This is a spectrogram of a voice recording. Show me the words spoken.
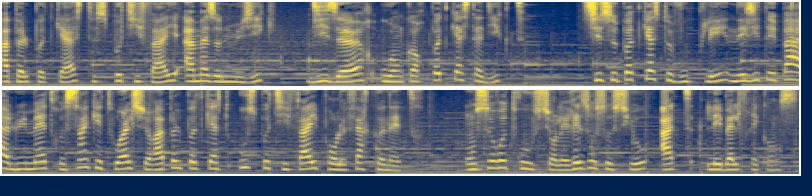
Apple Podcast, Spotify, Amazon Music, Deezer ou encore Podcast Addict. Si ce podcast vous plaît, n'hésitez pas à lui mettre 5 étoiles sur Apple Podcast ou Spotify pour le faire connaître. On se retrouve sur les réseaux sociaux, at les belles fréquences.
